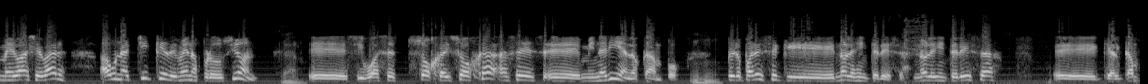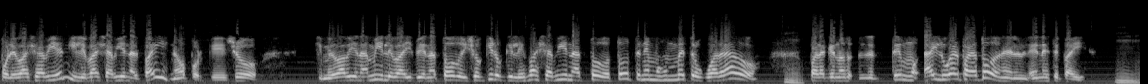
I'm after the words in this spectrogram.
me va a llevar a una chique de menos producción. si vos haces soja y soja, haces minería en los campos, pero parece que no les interesa, no les interesa eh, que al campo le vaya bien y le vaya bien al país, ¿no? Porque yo, si me va bien a mí, le va a ir bien a todo y yo quiero que les vaya bien a todo. Todos tenemos un metro cuadrado para que nos... hay lugar para todos en, en este país. Mm.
